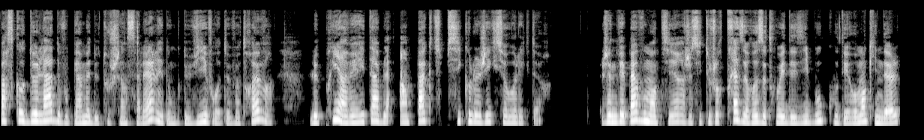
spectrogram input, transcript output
Parce qu'au-delà de vous permettre de toucher un salaire et donc de vivre de votre œuvre, le prix a un véritable impact psychologique sur vos lecteurs. Je ne vais pas vous mentir, je suis toujours très heureuse de trouver des e-books ou des romans Kindle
